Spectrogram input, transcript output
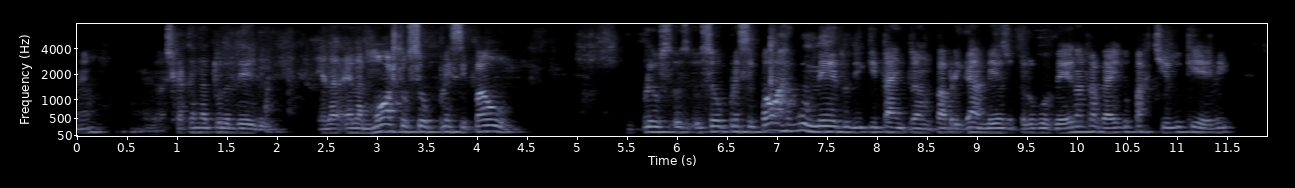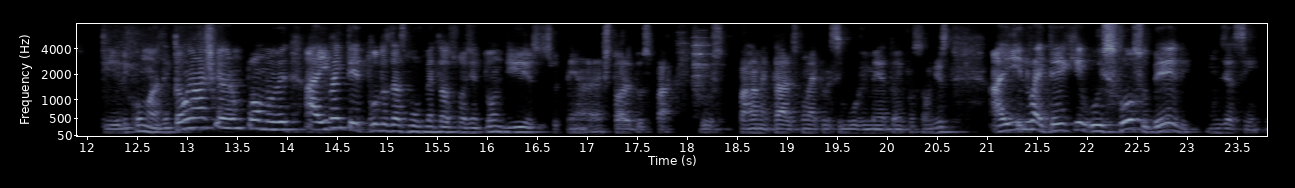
Né? Eu acho que a candidatura dele, ela, ela mostra o seu principal o seu principal argumento de que está entrando para brigar mesmo pelo governo através do partido que ele que ele comanda. Então, eu acho que era um promover. Aí vai ter todas as movimentações em torno disso, tem a história dos, dos parlamentares, como é que eles se movimentam em função disso. Aí ele vai ter que, o esforço dele, vamos dizer assim,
